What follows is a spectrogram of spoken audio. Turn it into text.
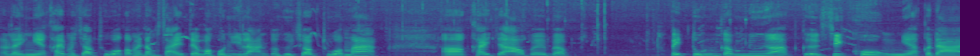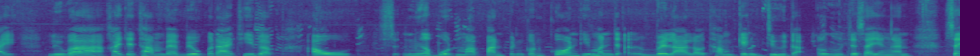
อะไรอย่างเงี้ยใครไม่ชอบถั่วก็ไม่ต้องใส่ แต่ว่าคนอิหร่านก็คือชอบถั่วมากใครจะเอาไปแบบ ไปตุ๋นกับเนื้อเกิดซี่โครงอย่างเงี้ยก็ได้ หรือว่าใครจะทำแบบเบลก็ได้ที่แบบเอาเนื้อบดมาปั้นเป็นก้อนๆที่มันเวลาเราทำแกงจืดอะ่ะเออจะใส่อย่างนั้น ใส่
